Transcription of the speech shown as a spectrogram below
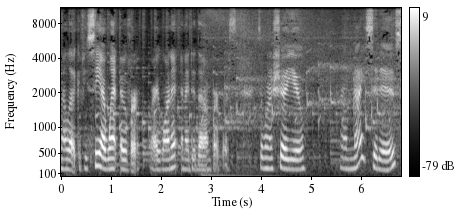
Now look, if you see I went over where I want it and I did that on purpose. So I want to show you how nice it is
